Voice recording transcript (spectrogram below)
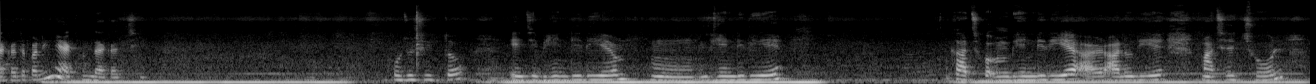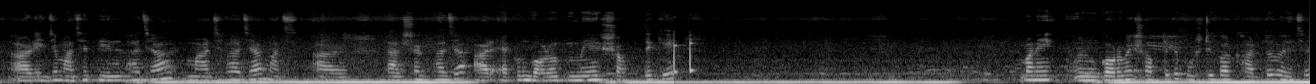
দেখাতে পারিনি, এখন দেখাচ্ছি। কচু সিদ্ধ, এই যে ভেন্ডি দিয়ে ভেন্ডি দিয়ে কাজ ভেন্ডি দিয়ে আর আলু দিয়ে মাছের ঝোল, আর এই যে মাছের তেল ভাজা, মাছ ভাজা, মাছ আর লাল শাক ভাজা, আর এখন গরমের সব থেকে মানে গরমের সব থেকে পুষ্টিকর খাদ্য রয়েছে।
